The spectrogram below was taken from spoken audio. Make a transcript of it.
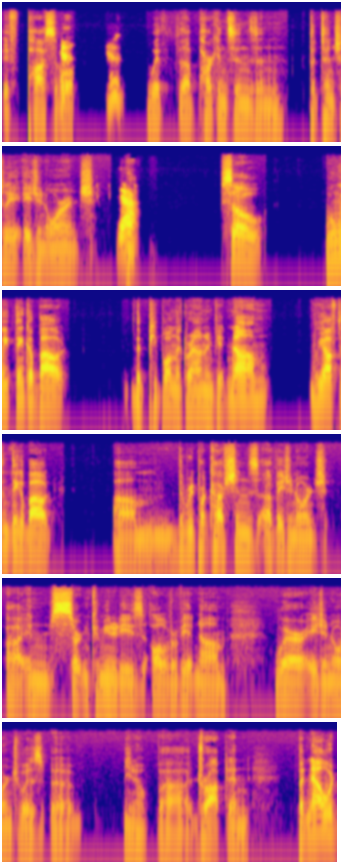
if possible. Yeah, yeah. With uh, parkinson's and potentially agent orange yeah so when we think about the people on the ground in vietnam we often think about um, the repercussions of Agent Orange uh, in certain communities all over Vietnam, where Agent Orange was, uh, you know, uh, dropped, and but now we're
